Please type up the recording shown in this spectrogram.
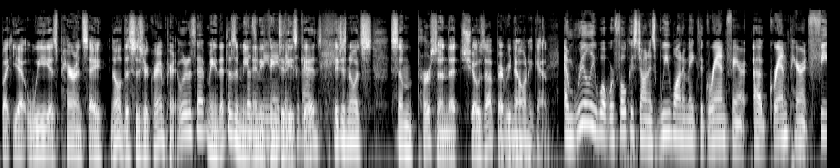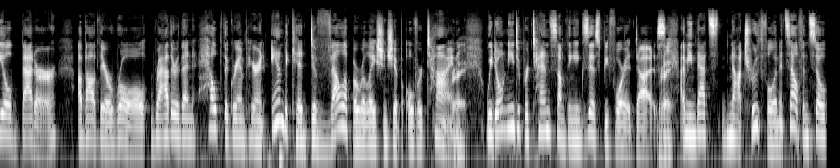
But yet we as parents say, "No, this is your grandparent." What does that mean? That doesn't mean, Doesn't mean anything, to anything these to kids. They just know it's some person that shows up every now and again. And really, what we're focused on is we want to make the grandparent, uh, grandparent feel better about their role rather than help the grandparent and the kid develop a relationship over time. Right. We don't need to pretend something exists before it does. Right. I mean, that's not truthful in itself. And so,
